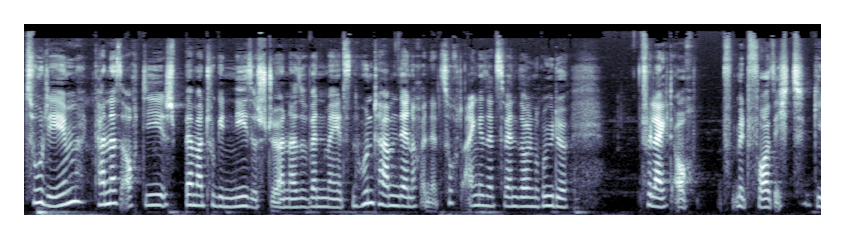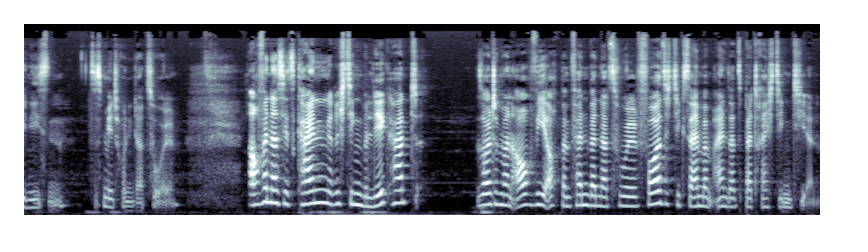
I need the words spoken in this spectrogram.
Zudem kann das auch die Spermatogenese stören. Also wenn wir jetzt einen Hund haben, der noch in der Zucht eingesetzt werden soll, Rüde, vielleicht auch mit Vorsicht genießen, das Metronidazol. Auch wenn das jetzt keinen richtigen Beleg hat, sollte man auch, wie auch beim Fenbendazol, vorsichtig sein beim Einsatz bei trächtigen Tieren.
